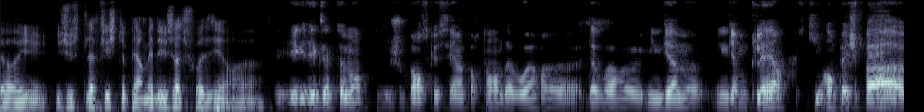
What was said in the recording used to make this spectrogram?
Euh, juste l'affiche te permet déjà de choisir. Exactement. Je pense que c'est important d'avoir d'avoir une gamme une gamme claire, ce qui empêche pas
